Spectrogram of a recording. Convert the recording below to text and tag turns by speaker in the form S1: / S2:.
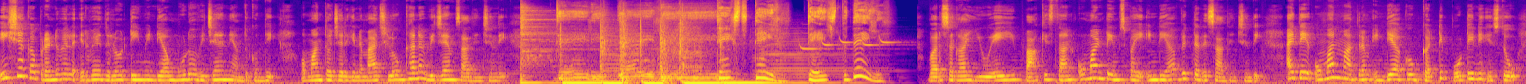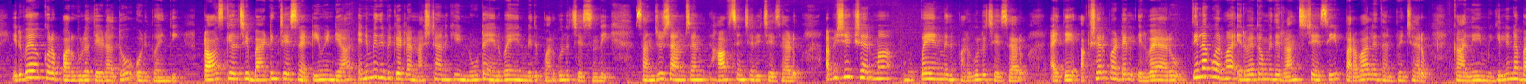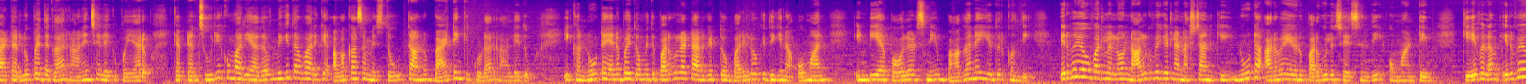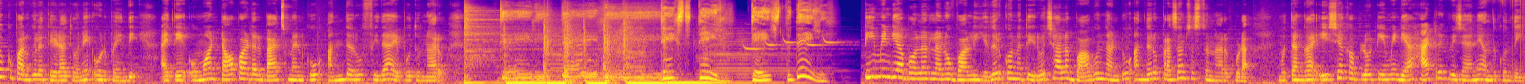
S1: Asia cup రెండు వేల ఇరవై ఐదులో టీమిండియా మూడో విజయాన్ని అందుకుంది ఒమాన్తో జరిగిన మ్యాచ్లో ఘన విజయం సాధించింది
S2: Taste Daily. Taste the Daily.
S1: వరుసగా యుఏఈ పాకిస్తాన్ ఒమాన్ టీమ్స్పై ఇండియా విక్టరీ సాధించింది. అయితే ఒమాన్ మాత్రం ఇండియాకు గట్టి పోటీని ఇస్తూ ఇరవై ఒక్కల పరుగుల తేడాతో ఓడిపోయింది. టాస్ గెలిచి బ్యాటింగ్ చేసిన టీమిండియా ఎనిమిది వికెట్ల నష్టానికి నూట ఎనభై ఎనిమిది పరుగులు చేసింది. సంజు శాంసన్ హాఫ్ సెంచరీ చేశాడు. అభిషేక్ శర్మ ముప్పై ఎనిమిది పరుగులు చేశారు. అయితే అక్షర్ పటేల్ ఇరవై ఆరు తిలక్ వర్మ ఇరవై తొమ్మిది రన్స్ చేసి పర్వాలేదనిపించారు. కానీ మిగిలిన బ్యాటర్లు పెద్దగా రాణించలేకపోయారు. కెప్టెన్ సూర్యకుమార్ యాదవ్ మిగతా వారికి అవకాశం ఇస్తూ తాను బ్యాటింగ్కి కూడా రాలేదు ఇక నూట ఎనభై తొమ్మిది పరుగుల టార్గెట్తో బరిలోకి దిగిన ఒమాన్ ఇండియా బౌలర్స్ని బాగానే ఎదుర్కొంది ఇరవై ఓవర్లలో నాలుగు వికెట్ల నష్టానికి నూట అరవై ఏడు పరుగులు చేసింది ఒమాన్ టీం కేవలం ఇరవై ఒక్క పరుగుల తేడాతోనే ఓడిపోయింది అయితే ఒమాన్ టాప్ ఆర్డర్ బ్యాట్స్మెన్కు అందరూ ఫిదా అయిపోతున్నారు
S2: Taste the Daily. Taste the Daily.
S1: Team India బౌలర్లను వాళ్ళు ఎదుర్కొన్న తీరు చాలా బాగుందంటూ అందరూ ప్రశంసిస్తున్నారు కూడా. మొత్తంగా ఏషియా కప్లో టీమిండియా హ్యాట్రిక్ విజయాన్ని అందుకుంది.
